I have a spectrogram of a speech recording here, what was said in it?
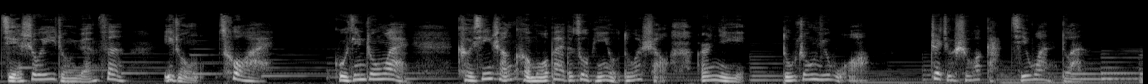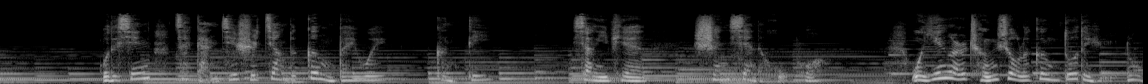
解释为一种缘分，一种错爱。古今中外，可欣赏、可膜拜的作品有多少？而你独钟于我，这就使我感激万端。我的心在感激时降得更卑微、更低，像一片深陷的湖泊。我因而承受了更多的雨露。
